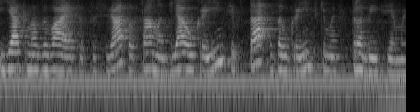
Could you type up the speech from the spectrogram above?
як називається це свято саме для українців та за українськими традиціями.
